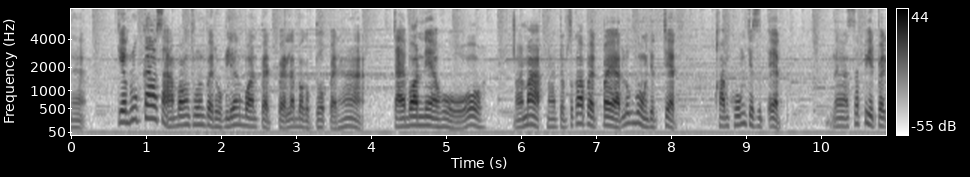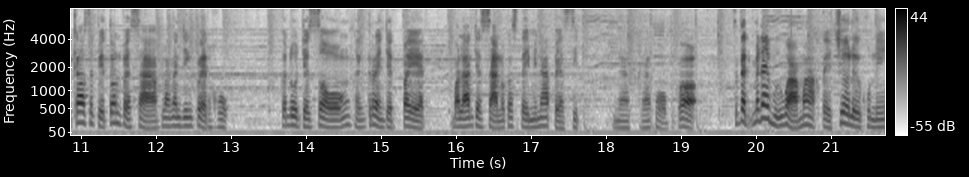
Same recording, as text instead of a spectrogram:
นะเกมรุก93 บอลทวน86เลี้ยงบอล 88 และบอลกับตัว 85 จ่ายบอลเนี่ยโหน้อยมากนะจบสกอร์ 88 ลูกโม่ง77 ความโค้ง 71นะสปีด 89 สปีดต้น 83 พลังการยิง 86 กระโดด 72 แข็งแกร่ง 78 บาลานซ์ 73 แล้วก็สเตมิน่า 80 นะครับผมก็สเตตไม่ได้หวือหวามากแต่เชื่อเลยคนนี้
